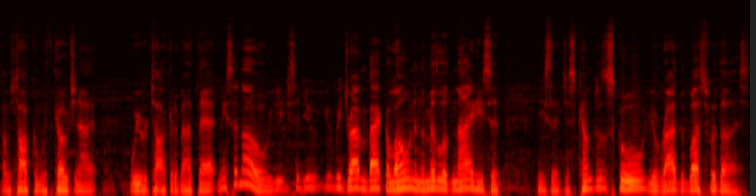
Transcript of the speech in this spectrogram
I was talking with Coach, and I we were talking about that, and he said, "No, he said you you'll be driving back alone in the middle of the night." He said, "He said just come to the school. You'll ride the bus with us."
